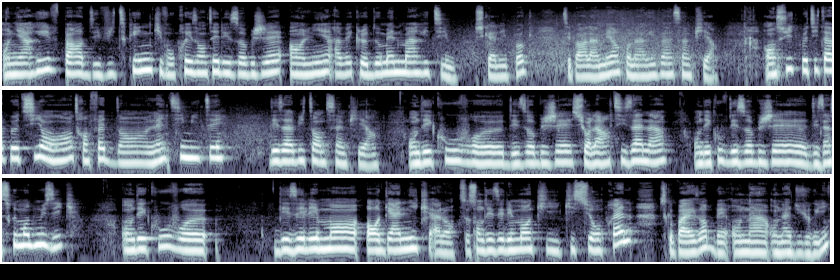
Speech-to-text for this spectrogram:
on y arrive par des vitrines qui vont présenter des objets en lien avec le domaine maritime, puisqu'à l'époque, c'est par la mer qu'on arrivait à Saint-Pierre. Ensuite, petit à petit, on rentre en fait dans l'intimité des habitants de Saint-Pierre. On découvre euh, des objets sur l'artisanat, on découvre des objets, euh, des instruments de musique, on découvre euh, des éléments organiques. Alors, ce sont des éléments qui, surprennent, parce que par exemple, ben, on, a, on a du riz,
